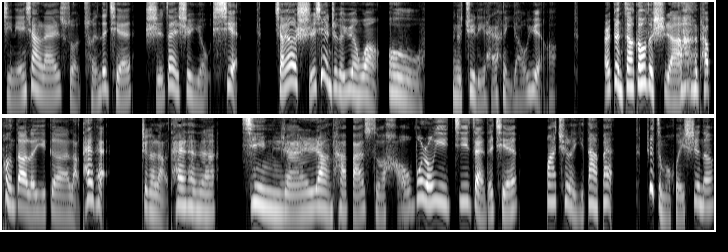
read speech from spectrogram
几年下来所存的钱实在是有限，想要实现这个愿望，哦，那个距离还很遥远啊。而更糟糕的是啊，他碰到了一个老太太，这个老太太呢，竟然让他把所好不容易积攒的钱花去了一大半，这怎么回事呢？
